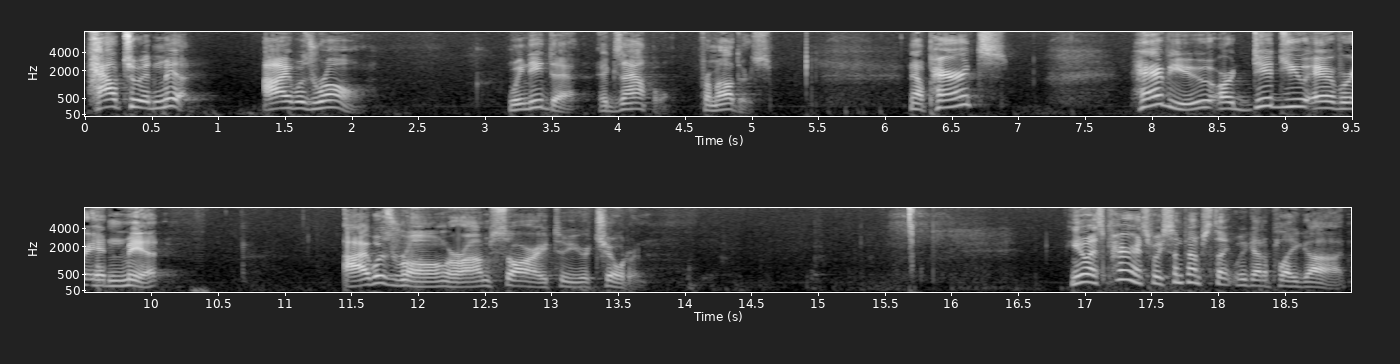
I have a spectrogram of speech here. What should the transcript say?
how to admit I was wrong. We need that example from others. Now, parents, have you or did you ever admit I was wrong or I'm sorry to your children? You know, as parents, we sometimes think we got to play God.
